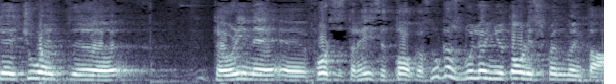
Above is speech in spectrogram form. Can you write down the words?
që e quajnë teorinë e forcës tërheqëse të tokës, nuk e zbuloi Newtoni siç pretendojnë këta.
